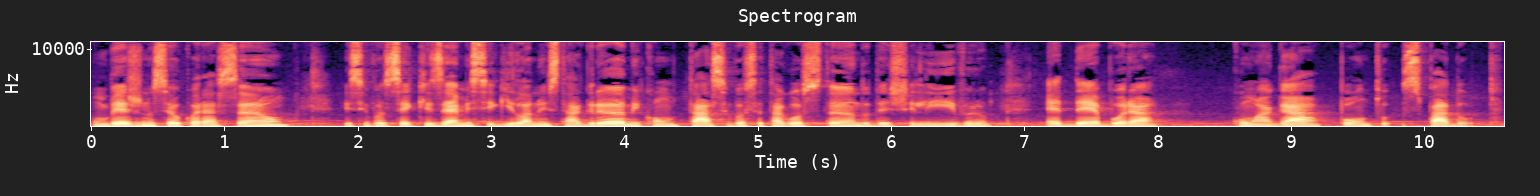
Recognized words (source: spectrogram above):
Um beijo no seu coração. E se você quiser me seguir lá no Instagram, me contar se você está gostando deste livro, é Débora com H. Spadoto.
